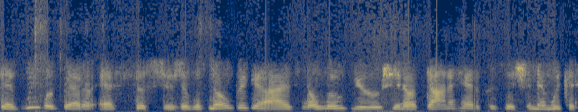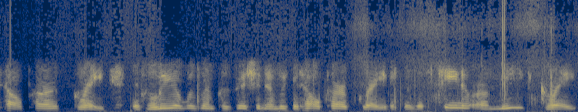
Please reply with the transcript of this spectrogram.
that we were better as sisters. There was no big eyes, no little U's. You know, if Donna had a position and we could help her, great. If Leah was in position and we could help her, great. If it was Tina or me, great.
